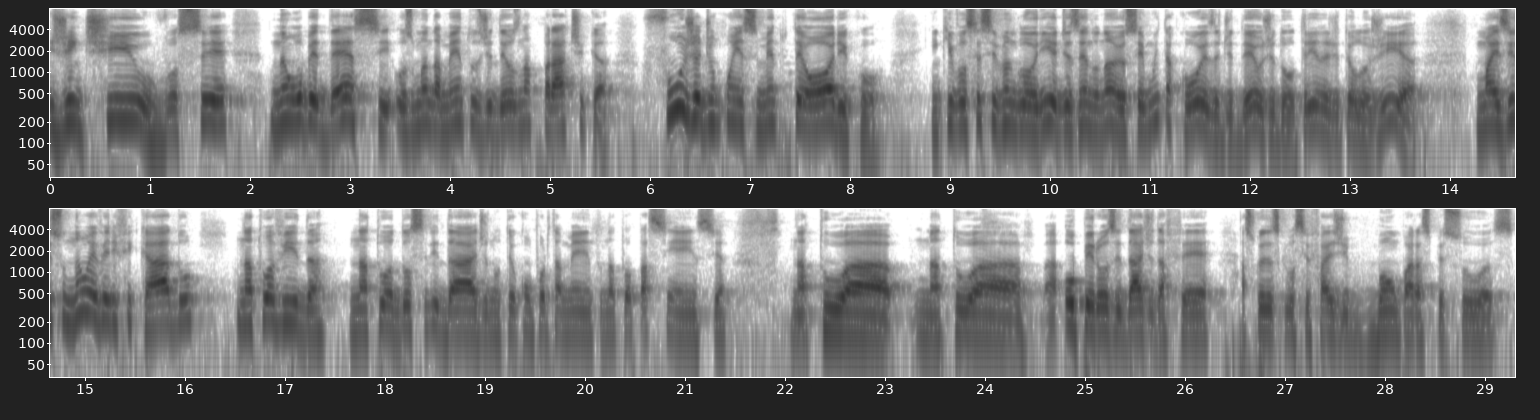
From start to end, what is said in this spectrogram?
gentil, você não obedece os mandamentos de Deus na prática. Fuja de um conhecimento teórico em que você se vangloria dizendo: Não, eu sei muita coisa de Deus, de doutrina, de teologia, mas isso não é verificado na tua vida, na tua docilidade, no teu comportamento, na tua paciência na tua, na tua operosidade da fé, as coisas que você faz de bom para as pessoas,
